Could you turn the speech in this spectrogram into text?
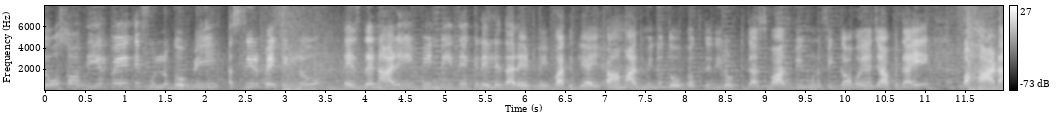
230 ਰੁਪਏ ਤੇ ਫੁੱਲ ਗੋਭੀ 80 ਰੁਪਏ ਕਿਲੋ ਤੇ ਇਸ ਦੇ ਨਾਲ ਹੀ ਭਿੰਡੀ ਤੇ ਕਰੇਲੇ ਦਾ ਰੇਟ ਵੀ ਵੱਧ ਗਿਆ ਹੈ ਆਮ ਆਦਮੀ ਨੂੰ ਦੋ ਵਕਤ ਦੀ ਰੋਟੀ ਦਾ ਸਵਾਦ ਵੀ ਹੁਣ ਫਿੱਕਾ ਹੋਇਆ ਜਾਪਦਾ ਏ। ਪਹਾੜਾਂ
